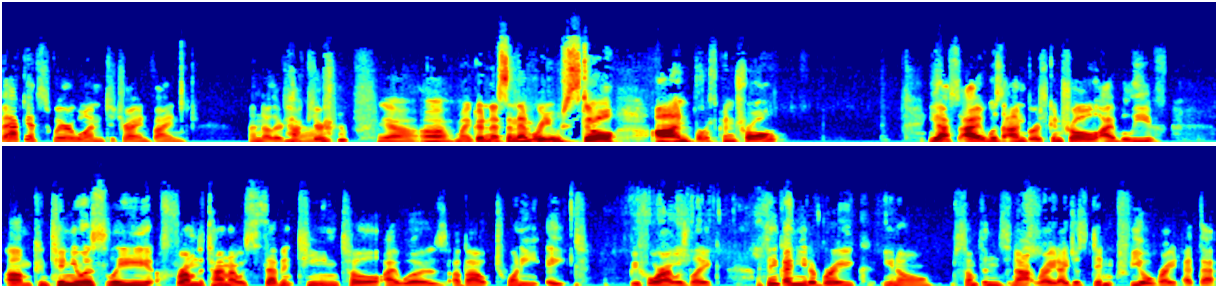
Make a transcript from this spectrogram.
back at square one to try and find another doctor. yeah oh my goodness and then were you still on birth control yes, I was on birth control. I believe um, continuously from the time I was 17 till I was about 28 before I was like, I think I need a break. You know, something's not right. I just didn't feel right at that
